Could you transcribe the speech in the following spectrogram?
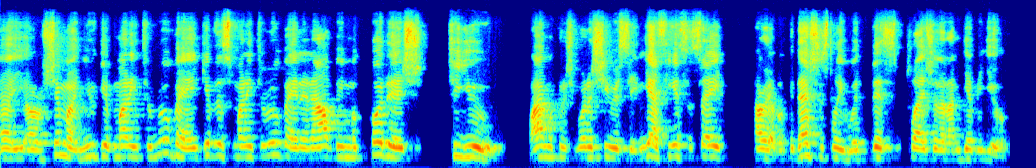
uh, or Shimon, you give money to Ruvain, give this money to Ruvain, and I'll be Makudish to you. Why am Makudish? What is she receiving? Yes, he has to say, all right, Makudeshly with this pleasure that I'm giving you.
